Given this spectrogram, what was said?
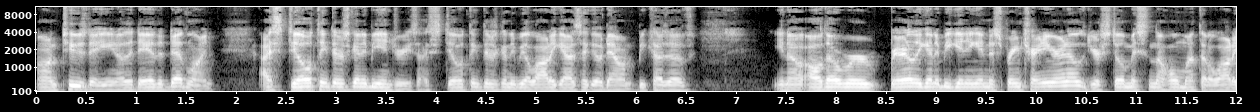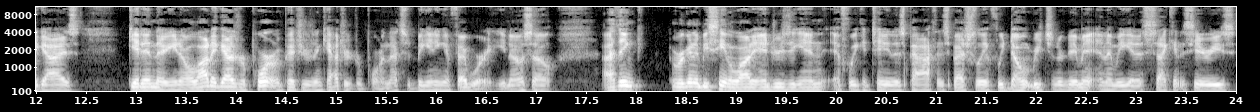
on Tuesday, you know, the day of the deadline. I still think there's going to be injuries. I still think there's going to be a lot of guys that go down because of, you know, although we're barely going to be getting into spring training right now, you're still missing the whole month that a lot of guys get in there. You know, a lot of guys report when pitchers and catchers report, and that's the beginning of February. You know, so I think we're going to be seeing a lot of injuries again if we continue this path, especially if we don't reach an agreement and then we get a second series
